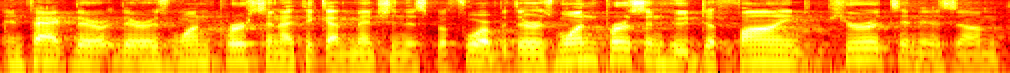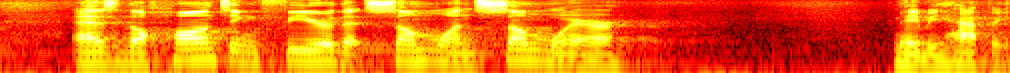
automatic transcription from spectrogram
In fact, there, there is one person, I think I mentioned this before, but there is one person who defined Puritanism as the haunting fear that someone somewhere may be happy.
